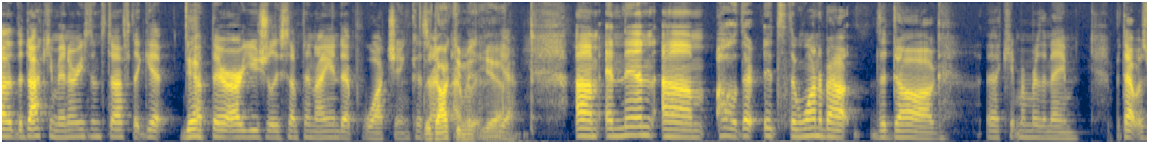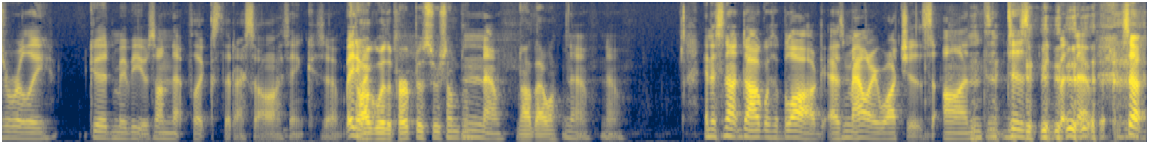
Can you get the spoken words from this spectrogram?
Uh, the documentaries and stuff that get Yeah. up there are usually something I end up watching because The I, document- I really, yeah. yeah. Um, and then um, oh, there, it's the one about the dog. I can't remember the name, but that was a really good movie. It was on Netflix that I saw. I think so. Anyway, Dog with a Purpose or something? no, Not that one. no, no. And it's not Dog with a Blog as Mallory watches on Disney, but no. So,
